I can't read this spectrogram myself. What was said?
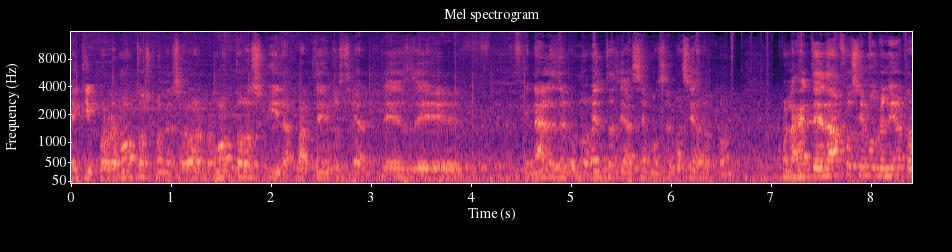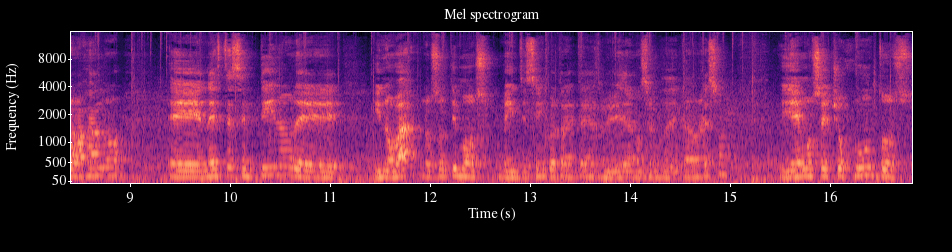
equipos remotos, condensadores remotos y la parte industrial. Desde finales de los 90 ya hacemos demasiado con, con la gente de Danfoss y hemos venido trabajando eh, en este sentido de innovar. Los últimos 25 o 30 años de mi vida nos hemos dedicado a eso y hemos hecho juntos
